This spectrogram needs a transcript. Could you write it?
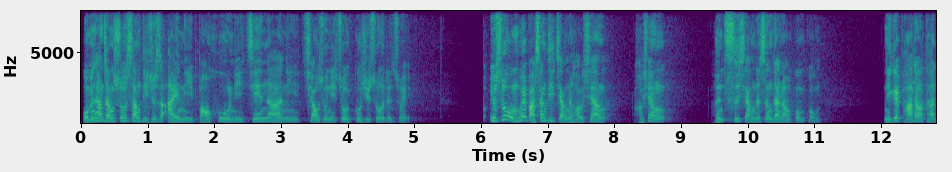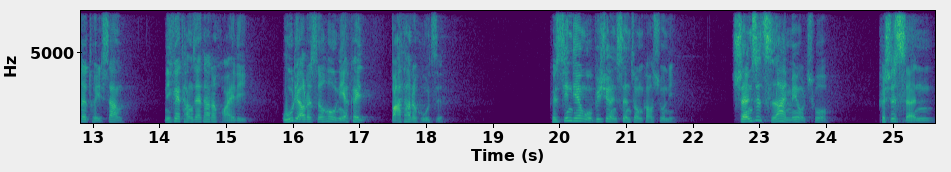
我们常常说，上帝就是爱你、保护你、接纳你、消除你做过去所有的罪。有时候我们会把上帝讲的好像好像很慈祥的圣诞老公公，你可以爬到他的腿上，你可以躺在他的怀里，无聊的时候你还可以拔他的胡子。可是今天我必须很慎重告诉你，神是慈爱没有错，可是神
